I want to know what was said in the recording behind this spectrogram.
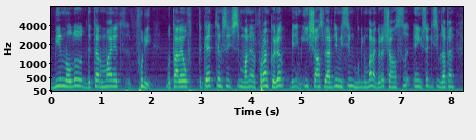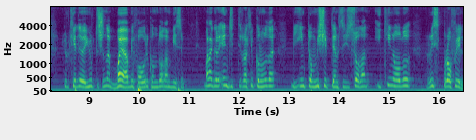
bir nolu Determined Fury. Bu Tale of Great temsilcisi Manuel Franco ile benim ilk şans verdiğim isim. Bugün bana göre şansı en yüksek isim. Zaten Türkiye'de ve yurt dışında bayağı bir favori konumda olan bir isim. Bana göre en ciddi rakip konumunda da bir Inton Miship temsilcisi olan iki nolu Risk Profil.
